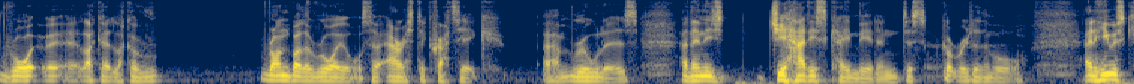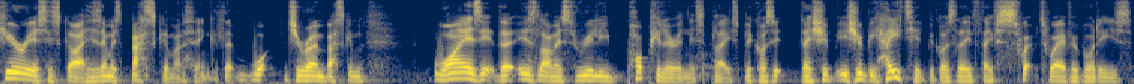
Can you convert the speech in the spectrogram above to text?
roy, uh, like a, like a run by the royals, so aristocratic um, rulers. And then these jihadists came in and just got rid of them all. And he was curious, this guy, his name was Bascom, I think, that what, Jerome Bascom, why is it that Islam is really popular in this place? Because it, they should, it should be hated because they've, they've swept away everybody's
